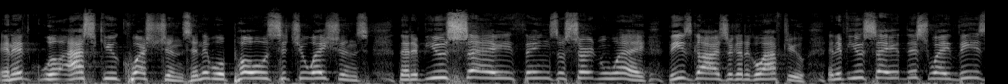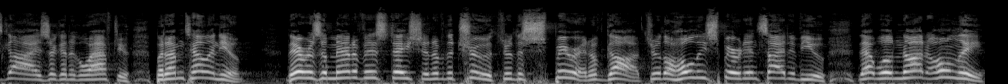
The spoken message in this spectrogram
and it will ask you questions and it will pose situations that if you say things a certain way, these guys are going to go after you. And if you say it this way, these guys are going to go after you. But I'm telling you, there is a manifestation of the truth through the Spirit of God, through the Holy Spirit inside of you that will not only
